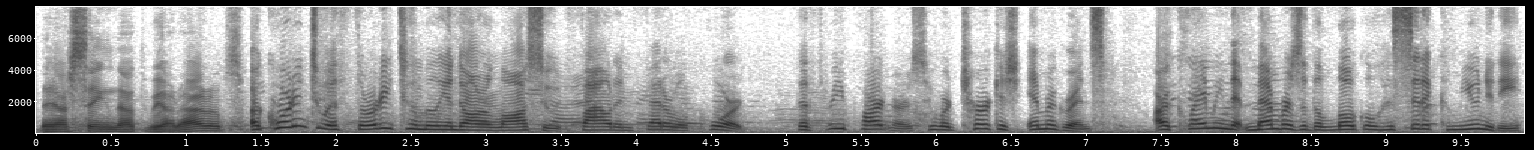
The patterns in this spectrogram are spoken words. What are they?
They are saying that we are Arabs. According to a $32 million lawsuit filed in federal court, the three partners, who are Turkish immigrants, are claiming that members of the local Hasidic community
